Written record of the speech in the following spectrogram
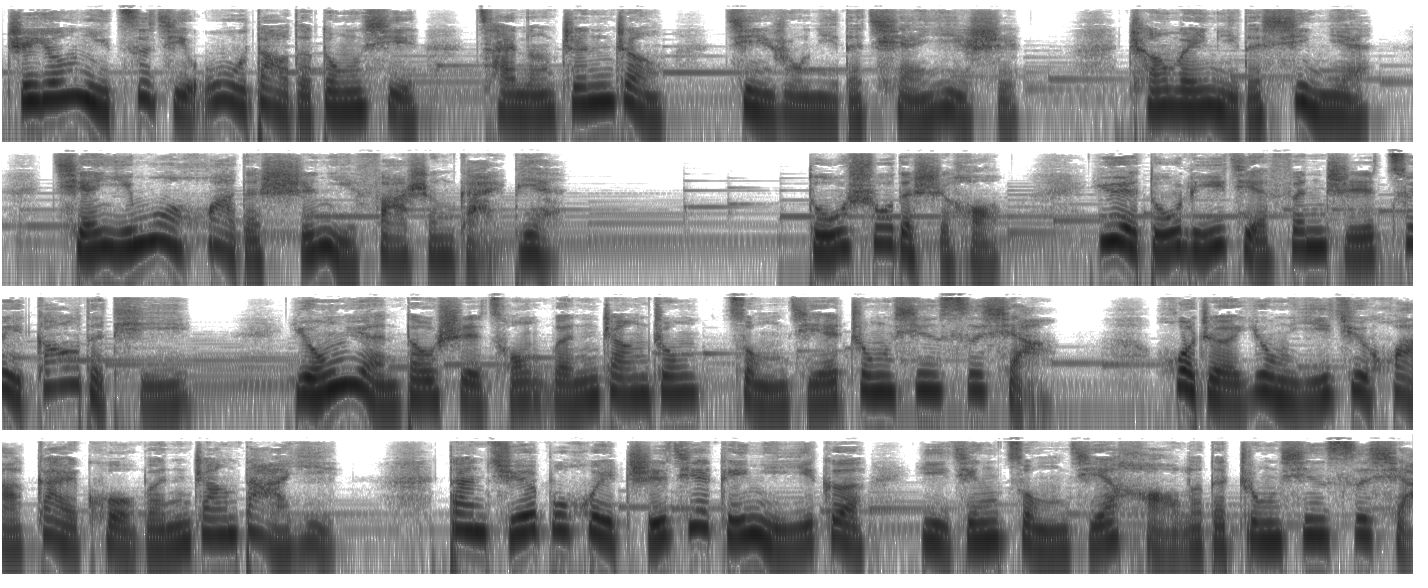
只有你自己悟到的东西，才能真正进入你的潜意识，成为你的信念，潜移默化的使你发生改变。读书的时候，阅读理解分值最高的题，永远都是从文章中总结中心思想，或者用一句话概括文章大意，但绝不会直接给你一个已经总结好了的中心思想。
